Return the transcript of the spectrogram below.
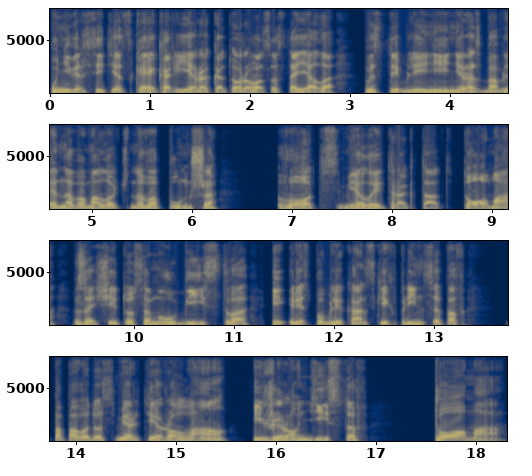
университетская карьера которого состояла в истреблении неразбавленного молочного пунша. Вот смелый трактат Тома защиту самоубийства и республиканских принципов по поводу смерти Ролан и жирондистов. Тома,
